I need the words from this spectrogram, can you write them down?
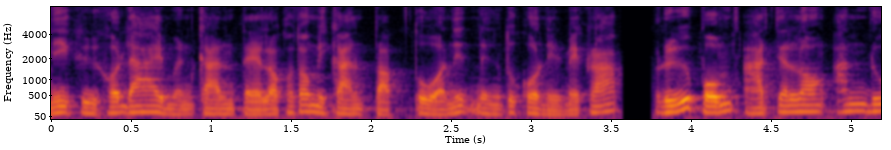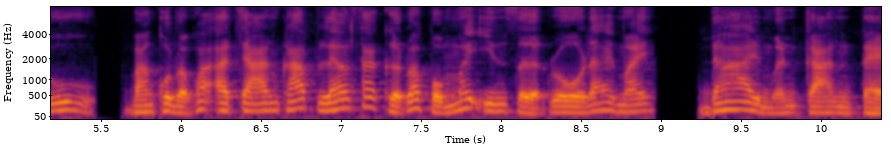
นี่คือเขาได้เหมือนกัน แต่เราก็ต้องมีการปรับตัวนิดนึงทุกคนเห็นไหมครับ หรือผมอาจจะลองอันดูบางคนบอกว่าอาจารย์ครับ แล้วถ้าเกิดว่าผมไม่ insert row ได้ไหมได้เหมือนกันแต่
